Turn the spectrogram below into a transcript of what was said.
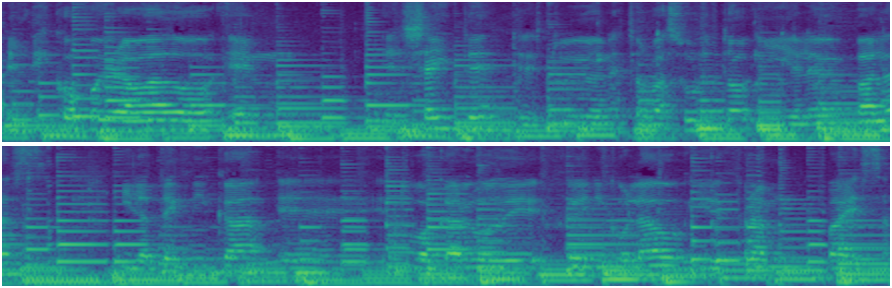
El disco fue grabado en el Sheite, el estudio de Néstor Basurto y el Even Palace, y la técnica eh, estuvo a cargo de Fede Nicolau y de Fran Baeza.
